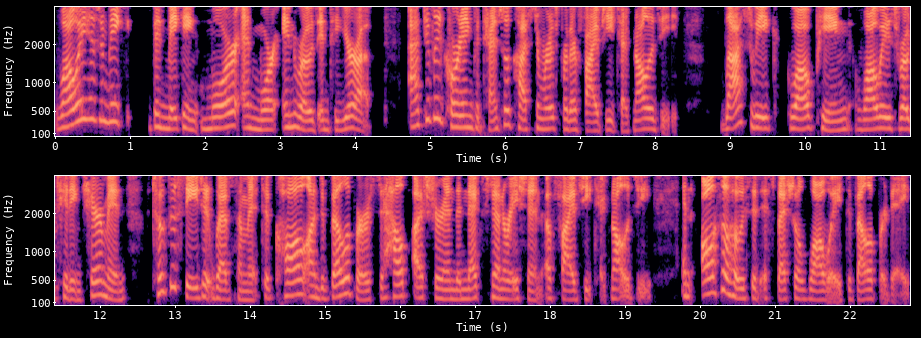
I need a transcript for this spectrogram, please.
Huawei has been, make, been making more and more inroads into Europe, actively courting potential customers for their 5G technology. Last week, Guo Ping, Huawei's rotating chairman, took the stage at Web Summit to call on developers to help usher in the next generation of 5G technology and also hosted a special Huawei Developer Day.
